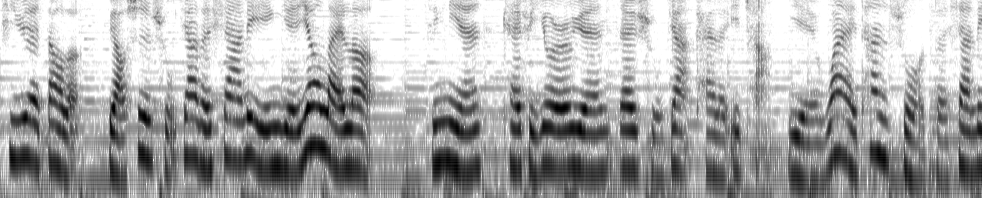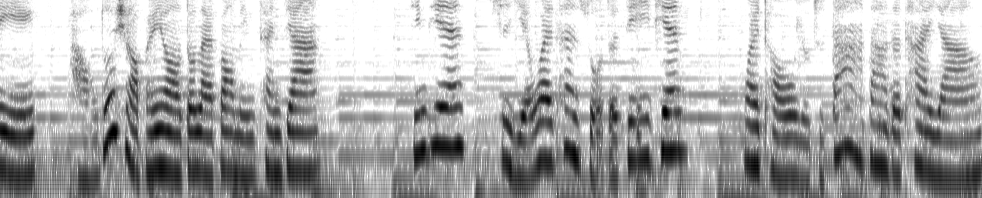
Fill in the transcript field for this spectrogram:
七月到了，表示暑假的夏令营也要来了。今年 c a f e 幼儿园在暑假开了一场野外探索的夏令营，好多小朋友都来报名参加。今天是野外探索的第一天，外头有着大大的太阳，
